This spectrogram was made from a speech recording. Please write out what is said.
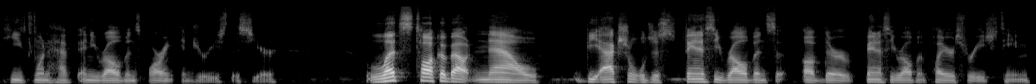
he's going to have any relevance barring injuries this year. Let's talk about now the actual just fantasy relevance of their fantasy relevant players for each team.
